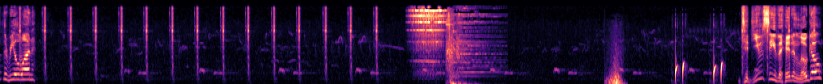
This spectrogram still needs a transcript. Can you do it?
the real one? Did you see the hidden logo?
